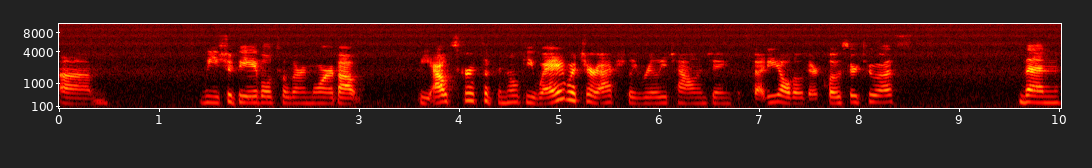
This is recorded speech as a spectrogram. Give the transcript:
Um, we should be able to learn more about the outskirts of the Milky Way, which are actually really challenging to study, although they're closer to us than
